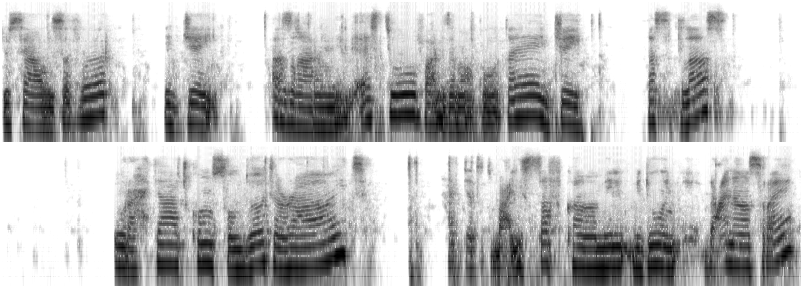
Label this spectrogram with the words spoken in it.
تساوي صفر ال j أصغر من ال S 2 فارزة منقوطة ال j plus plus وراح أحتاج console dot write حتى تطبع لي الصف كامل بدون بعناصره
